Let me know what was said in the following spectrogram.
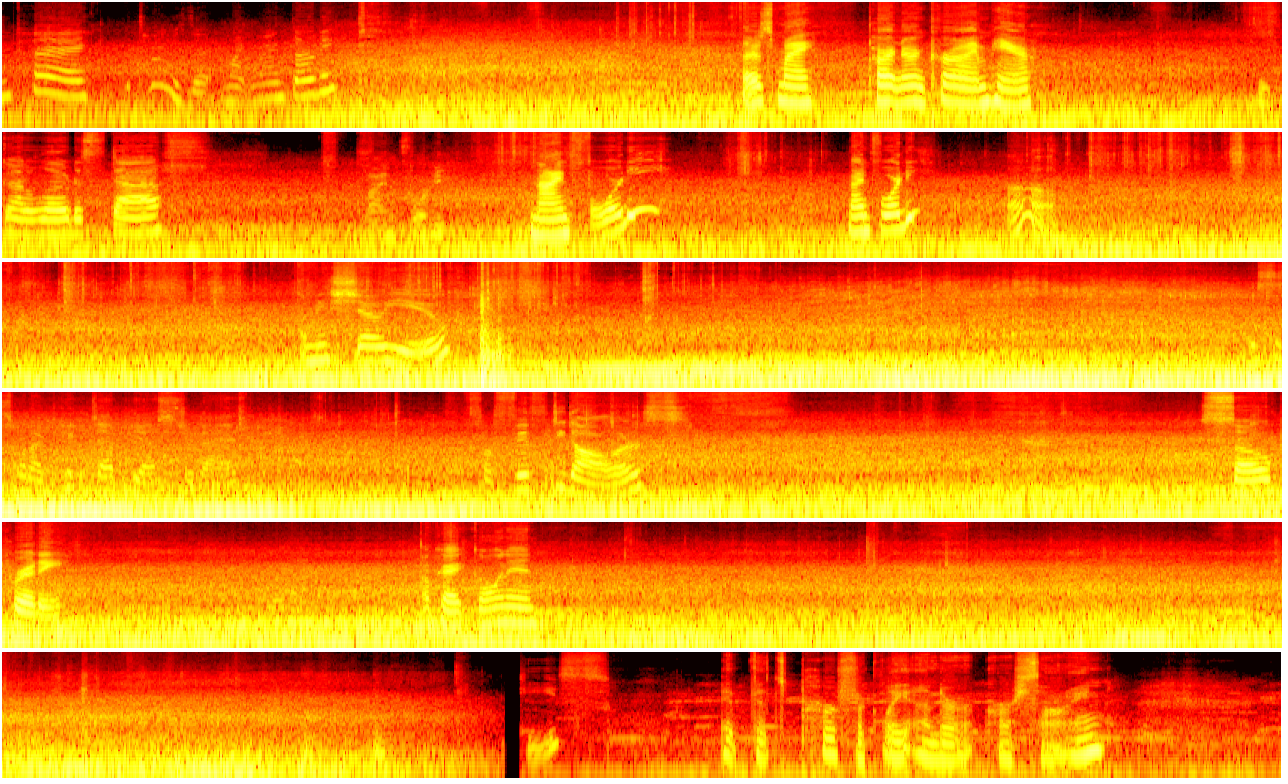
Okay, what time is it? Like 9.30? There's my partner in crime here. He's got a load of stuff. 940. 940? 940? Oh. Let me show you. This is what I picked up yesterday for $50. So pretty. Okay, going in. Piece. It fits perfectly under our sign.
